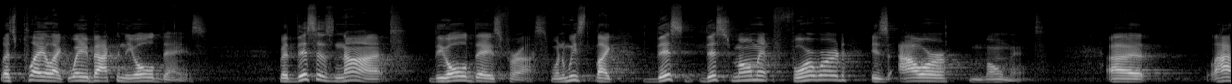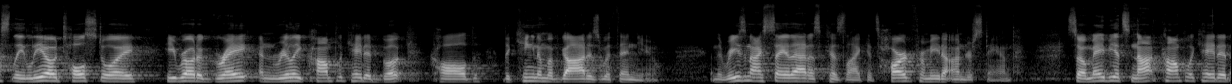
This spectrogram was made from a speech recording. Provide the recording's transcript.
let's play like way back in the old days. But this is not the old days for us. When we, like, this, this moment forward is our moment. Uh, lastly, Leo Tolstoy, he wrote a great and really complicated book called The Kingdom of God is Within You. And the reason I say that is because, like, it's hard for me to understand. So maybe it's not complicated,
